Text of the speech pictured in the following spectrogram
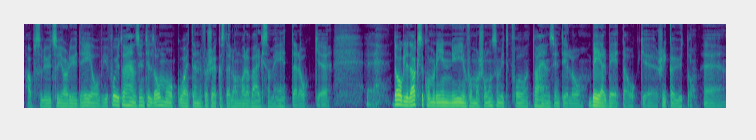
Absolut så gör det ju det och vi får ju ta hänsyn till dem och vad heter försöka ställa om våra verksamheter och eh, Eh, dagligdags så kommer det in ny information som vi får ta hänsyn till och bearbeta och eh, skicka ut då eh,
